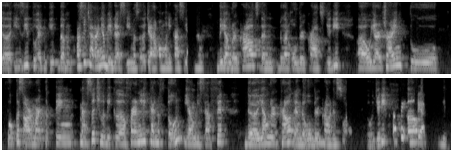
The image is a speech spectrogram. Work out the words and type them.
uh, easy to educate them. Pasti caranya beda sih, maksudnya cara komunikasi dengan the younger crowds dan dengan older crowds. Jadi uh, we are trying to focus our marketing message lebih ke friendly kind of tone yang bisa fit the younger crowd and the older crowd as well. Gitu. Jadi Tapi uh, ya. gitu.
